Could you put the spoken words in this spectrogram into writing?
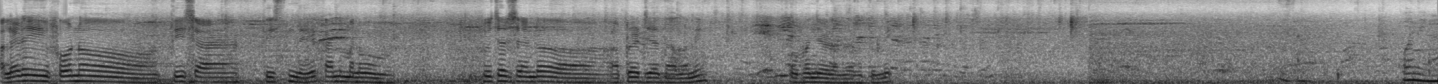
ఆల్రెడీ ఫోన్ తీసా తీస్తుంది కానీ మనం ఫీచర్స్ ఏంటో అప్డేట్ చేద్దామని ఓపెన్ చేయడం జరుగుతుంది. పోనీనా?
